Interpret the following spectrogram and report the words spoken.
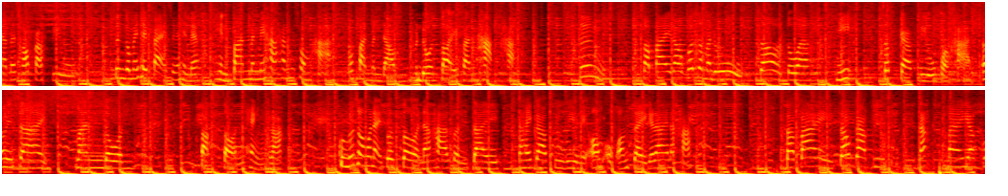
นะแต่ชอบกาฟิลซึ่งก็ไม่ใช่แปลกใช่ไหมเห็นไหมเห็นฟันมันไหมคะท่านผู้ชมค่ะว่าฟันมันดำมันโดนต่อยฟันหักค่ะ ซึ่งต่อไปเราก็จะมาดูเจ้าตัวนี้เจ้ากาฟิลหัวขาดเอ้าไม่ใช่ มันโดนปักสอนแห่งรัก คุณผู้ชมคนไหนโสดๆนะคะ สนใจจะให้กาฟิลไปอยู่ในอ้อมอกอ้อมใจก็ได้นะคะ ต่อไปเจ้ากาฟิลนักมายาก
